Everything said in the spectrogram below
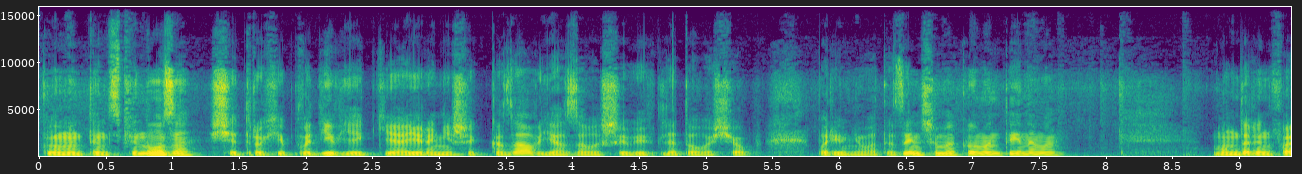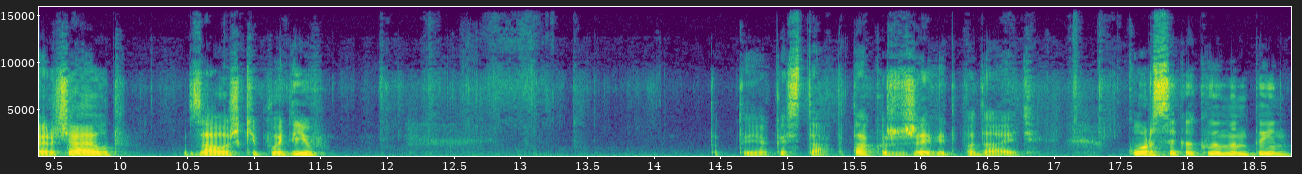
Клементин спіноза, ще трохи плодів, як я і раніше казав, я залишив їх для того, щоб порівнювати з іншими клементинами. Мандарин Firechild, залишки плодів. Тобто якось так. Також вже відпадають. Корсика Клементин.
